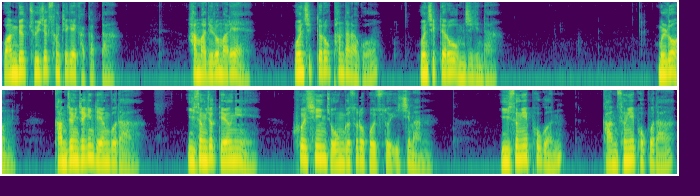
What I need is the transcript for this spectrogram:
완벽주의적 성격에 가깝다. 한마디로 말해 원칙대로 판단하고 원칙대로 움직인다. 물론 감정적인 대응보다 이성적 대응이 훨씬 좋은 것으로 볼 수도 있지만 이성의 폭은 감성의 폭보다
